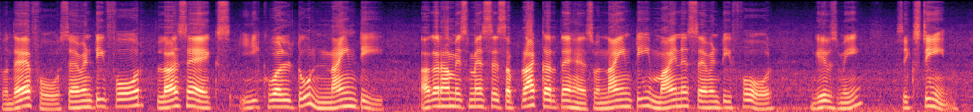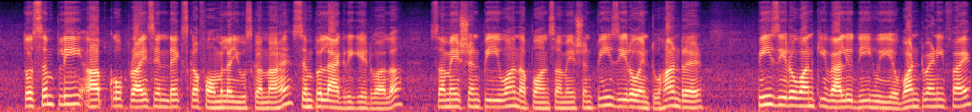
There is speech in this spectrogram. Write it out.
so, therefore 74 plus x equal to 90 अगर हम इसमें से सब्ट्रैक्ट करते हैं so so 90 minus seventy four gives me 16 तो सिंपली आपको प्राइस इंडेक्स का फॉर्मूला यूज़ करना है सिंपल एग्रीगेट वाला। Summation P one upon summation P zero into hundred P zero one की वैल्यू दी हुई है one twenty five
